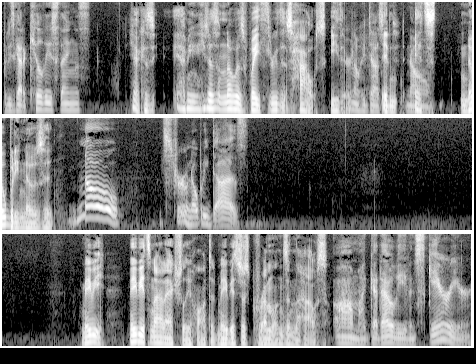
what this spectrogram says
but he's got to kill these things. Yeah, because I mean, he doesn't know his way through this house either. No, he doesn't. It- no, It's nobody knows it. No, it's true. Nobody does. Maybe maybe it's not actually haunted. Maybe it's just gremlins in the house. Oh my god, that would be even scarier.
